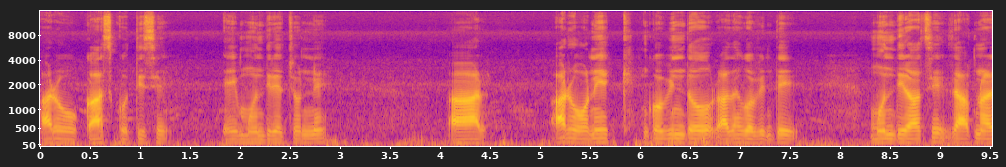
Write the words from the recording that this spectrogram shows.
আরও কাজ করতেছে এই মন্দিরের জন্যে। আর আরও অনেক গোবিন্দ রাধা গোবিন্দের মন্দির আছে যা আপনারা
